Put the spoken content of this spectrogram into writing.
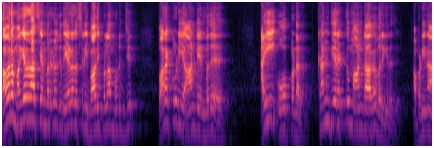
தவிர மகர ராசி என்பர்களுக்கு ஏடரசனி ஏழரசனி பாதிப்பெல்லாம் முடிஞ்சு வரக்கூடிய ஆண்டு என்பது ஐ ஓப்பனர் கண் திறக்கும் ஆண்டாக வருகிறது. அப்படின்னா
